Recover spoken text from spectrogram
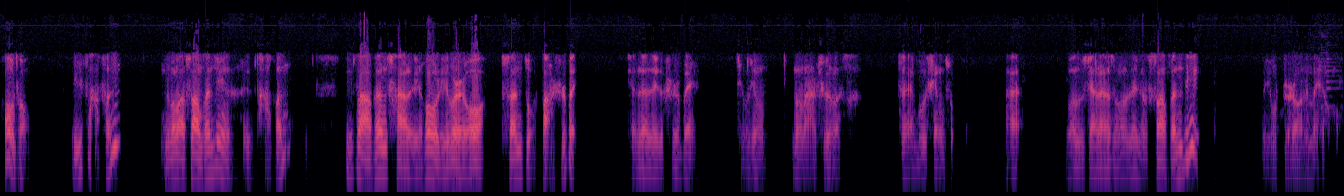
后头一大坟，你往上坟地一大坟，一大坟拆了以后，里边有三座大石碑。现在这个石碑究竟弄哪去了？这也不清楚，哎，我是现在说这个上坟地，有知道的没有？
